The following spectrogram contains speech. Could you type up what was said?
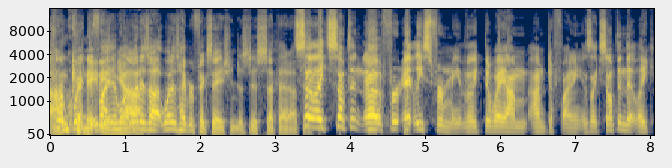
Rich, real I'm quick, Canadian. define- what- yeah. what is uh, what is hyperfixation? Just just set that up. So like something uh, for at least for me, like the way I'm I'm defining it is like something that like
